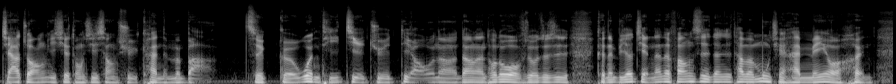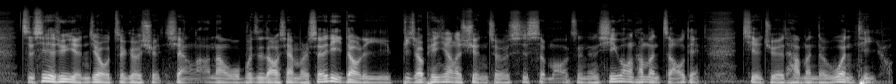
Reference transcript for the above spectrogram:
加装一些东西上去，看能不能把。这个问题解决掉，那当然偷偷说这是可能比较简单的方式，但是他们目前还没有很仔细的去研究这个选项啦。那我不知道像 Mercedes 到底比较偏向的选择是什么，只能希望他们早点解决他们的问题哦。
